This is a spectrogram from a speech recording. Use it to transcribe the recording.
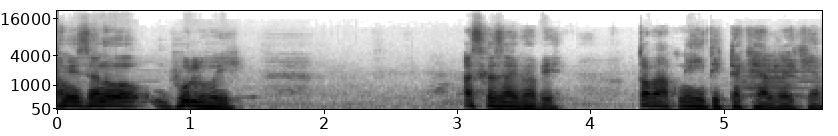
আমি যেন ভুল হই। আজকে যাই ভাবি। তবে আপনি এই দিকটা খেয়াল রাখেন।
